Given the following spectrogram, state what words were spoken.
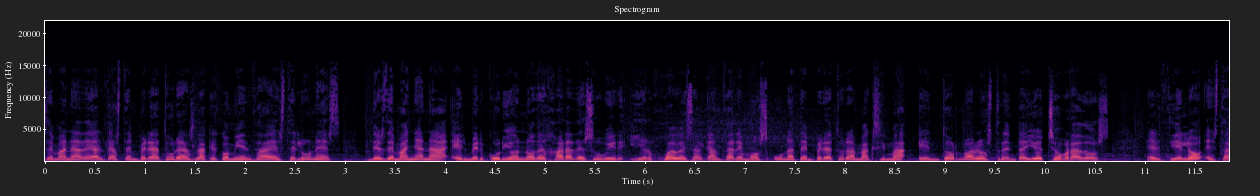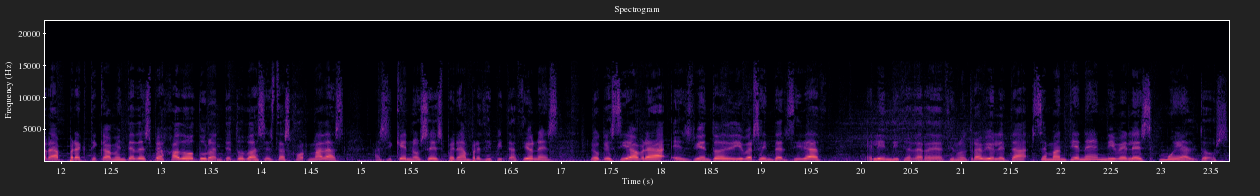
Semana de altas temperaturas, la que comienza este lunes. Desde mañana el mercurio no dejará de subir y el jueves alcanzaremos una temperatura máxima en torno a los 38 grados. El cielo estará prácticamente despejado durante todas estas jornadas, así que no se esperan precipitaciones. Lo que sí habrá es viento de diversa intensidad. El índice de radiación ultravioleta se mantiene en niveles muy altos.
